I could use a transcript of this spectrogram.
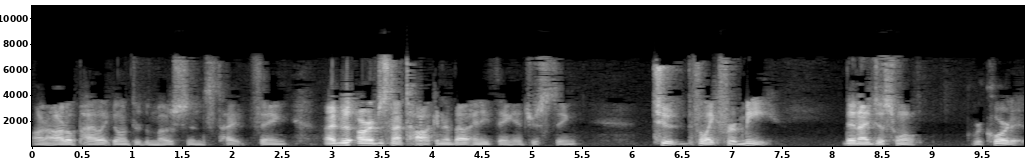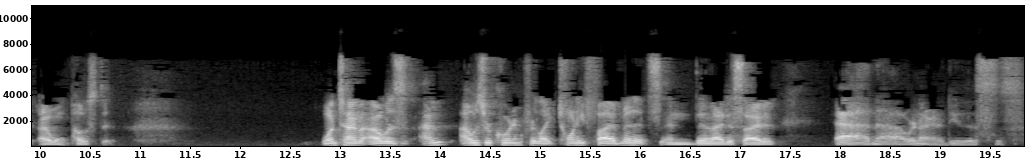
on autopilot going through the motions type thing, or I'm just not talking about anything interesting to, like for me, then I just won't record it. I won't post it one time I was I, I was recording for like 25 minutes and then I decided, ah, no, we're not gonna do this.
